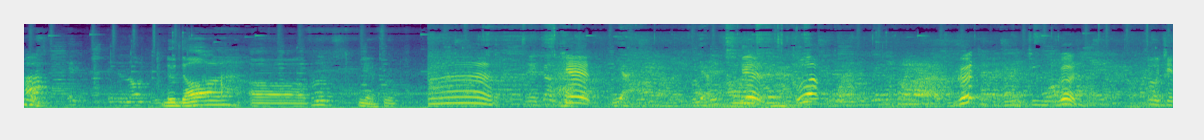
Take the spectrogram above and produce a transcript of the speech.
Huh? Noodle, uh, fruits. Yeah, fruit. Skid, Yeah. Yeah. skid, Whoop. Good? Good. Okay.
